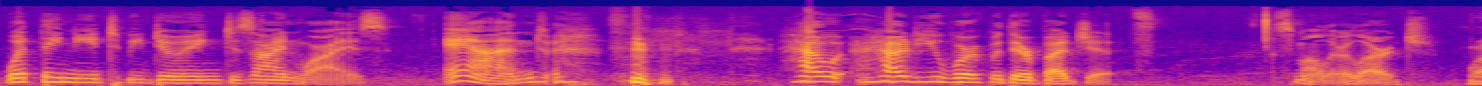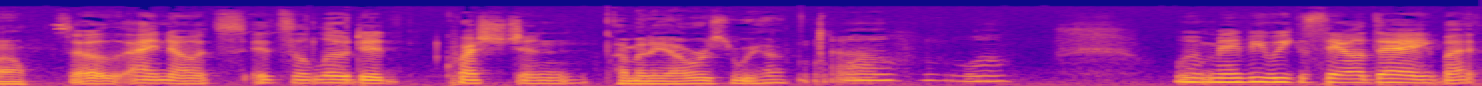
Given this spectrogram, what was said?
what they need to be doing design wise? And how how do you work with their budgets, small or large? Wow. So I know it's it's a loaded question. How many hours do we have? Oh well, well maybe we could stay all day, but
